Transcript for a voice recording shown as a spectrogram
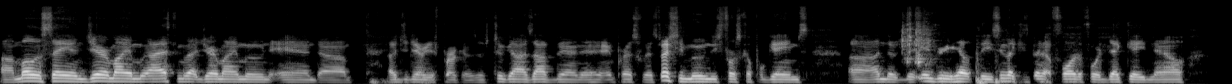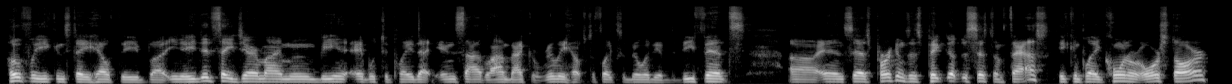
Uh, Mullen saying Jeremiah, I asked him about Jeremiah Moon and uh, uh, Jadarius Perkins. There's two guys I've been uh, impressed with, especially Moon these first couple games. Uh, I know the injury healthy. Seems like he's been at Florida for a decade now. Hopefully he can stay healthy. But you know, he did say Jeremiah Moon being able to play that inside linebacker really helps the flexibility of the defense. Uh, and says Perkins has picked up the system fast. He can play corner or star,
